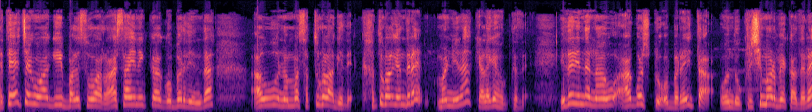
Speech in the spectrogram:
ಯಥೇಚ್ಛವಾಗಿ ಬಳಸುವ ರಾಸಾಯನಿಕ ಗೊಬ್ಬರದಿಂದ ಅವು ನಮ್ಮ ಸತ್ತುಗಳಾಗಿದೆ ಸತ್ತುಗಳಿಗೆಂದರೆ ಮಣ್ಣಿನ ಕೆಳಗೆ ಹೋಗ್ತದೆ. ಇದರಿಂದ ನಾವು ಆಗುವಷ್ಟು ಒಬ್ಬ ರೈತ ಒಂದು ಕೃಷಿ ಮಾಡಬೇಕಾದರೆ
